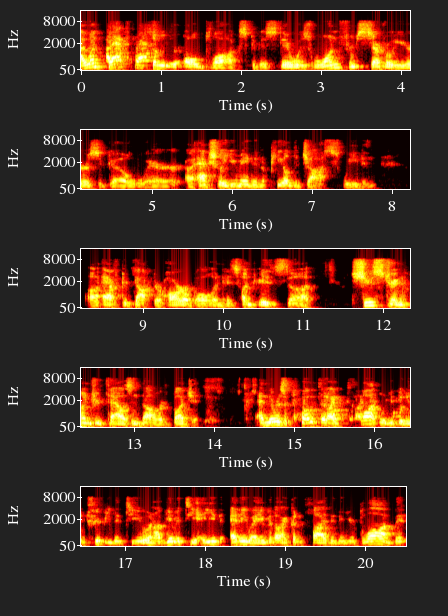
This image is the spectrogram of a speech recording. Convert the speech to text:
I went back through some of your old blogs because there was one from several years ago where uh, actually you made an appeal to Joss Whedon uh, after Doctor Horrible and his his uh, shoestring hundred thousand dollar budget. And there was a quote that I thought would have been attributed to you, and I'll give it to you anyway, even though I couldn't find it in your blog. That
